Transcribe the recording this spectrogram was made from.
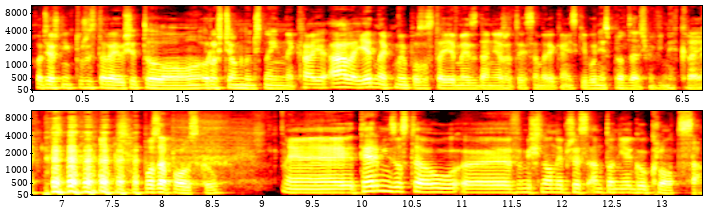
chociaż niektórzy starają się to rozciągnąć na inne kraje, ale jednak my pozostajemy zdania, że to jest amerykańskie, bo nie sprawdzaliśmy w innych krajach poza Polską. E, termin został wymyślony przez Antoniego Klotza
